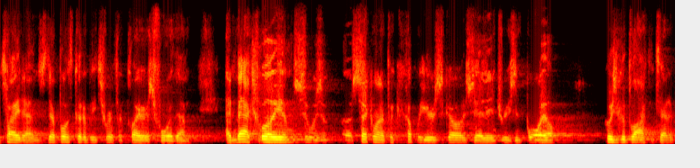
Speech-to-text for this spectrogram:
tight ends. They're both going to be terrific players for them. And Maxx Williams, who was a, a second round pick a couple of years ago, has had injuries, and Boyle, who's a good blocking tight end.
